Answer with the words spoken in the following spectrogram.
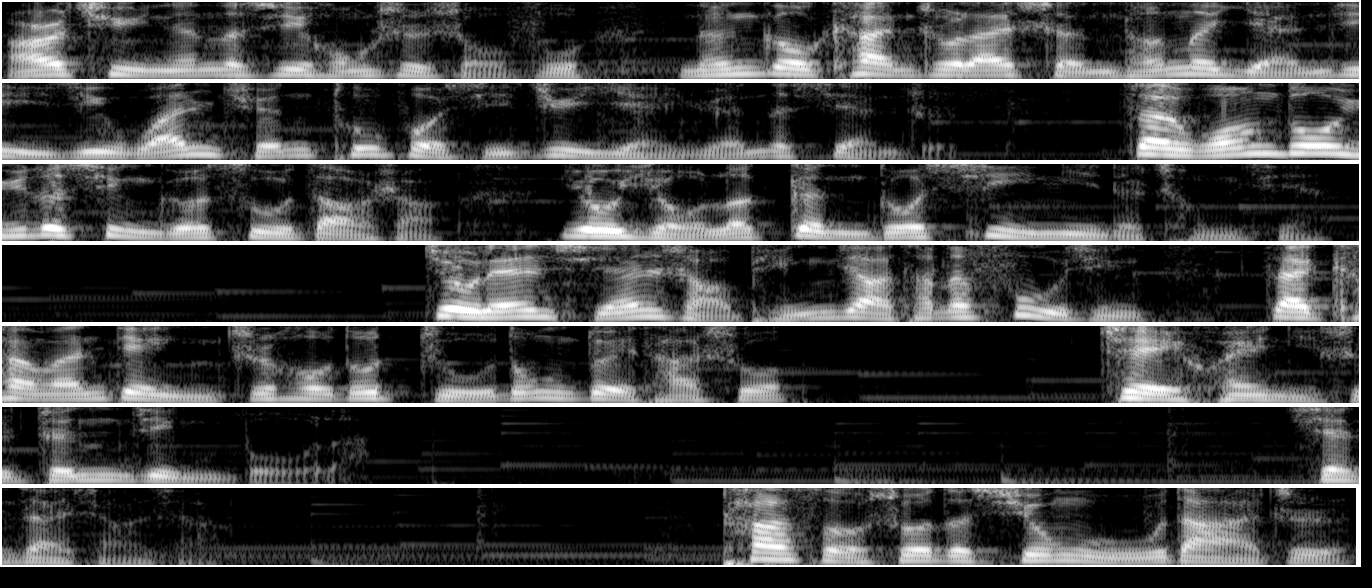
而去年的《西红柿首富》能够看出来，沈腾的演技已经完全突破喜剧演员的限制，在王多鱼的性格塑造上又有了更多细腻的呈现。就连鲜少评价他的父亲，在看完电影之后，都主动对他说：“这回你是真进步了。”现在想想，他所说的胸无大志，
